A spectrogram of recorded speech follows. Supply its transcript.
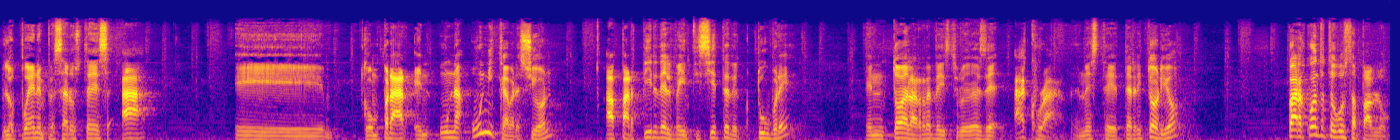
lo pueden empezar ustedes a eh, comprar en una única versión a partir del 27 de octubre en toda la red de distribuidores de Acura en este territorio. ¿Para cuánto te gusta, Pablo?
